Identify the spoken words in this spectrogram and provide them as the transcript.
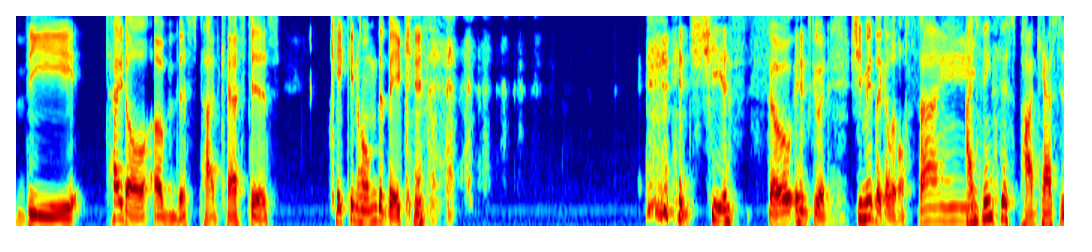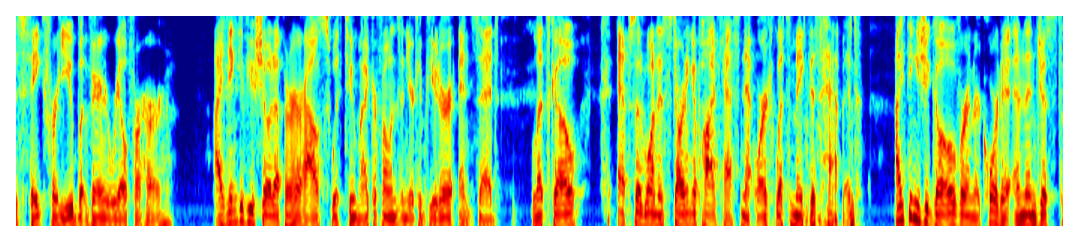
the title of this podcast is Caking Home the Bacon. and she is so into it. She made like a little sign. I think this podcast is fake for you, but very real for her. I think if you showed up at her house with two microphones and your computer and said, let's go, episode one is starting a podcast network, let's make this happen. I think you should go over and record it and then just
